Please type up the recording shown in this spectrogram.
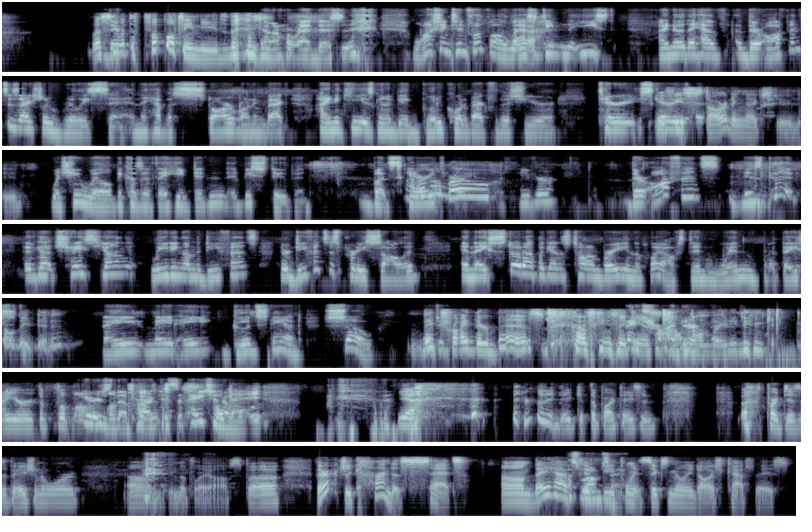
let's see what the football team needs then. Horrendous. Washington football, last Yeah. team in the East. I know they have their offense is actually really set, and they have a star running back. Heinicke is going to be a good quarterback for this year. Terry if he's starting next year, dude. which he will, because if they he didn't, it'd be stupid. But scary know, bro. receiver. Their offense is good. They've got Chase Young leading on the defense. Their defense is pretty solid, and they stood up against Tom Brady in the playoffs. Didn't win, but they No, they didn't. they made a good stand. So They tried their best. I mean, they, They can't tried stop Tom Brady. Didn't get mayor the football. here's the participation. Okay. yeah, they really did get the participation participation award um, in the playoffs, but uh, they're actually kind of set. Um, they have That's what I'm saying. fifty point six million dollars cap space,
